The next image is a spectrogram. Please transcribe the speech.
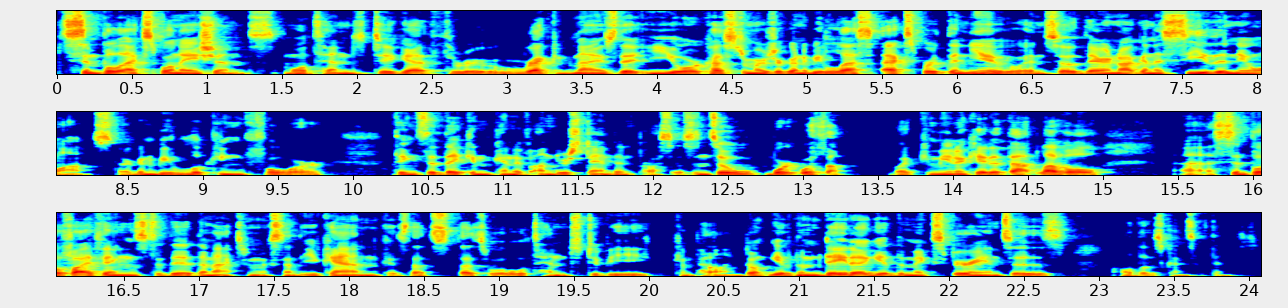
simple explanations will tend to get through. Recognize that your customers are going to be less expert than you. And so they're not going to see the nuance. They're going to be looking for things that they can kind of understand and process. And so work with them, like communicate at that level. Uh, simplify things to the, the maximum extent that you can, because that's that's what will tend to be compelling. Don't give them data, give them experiences, all those kinds of things.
